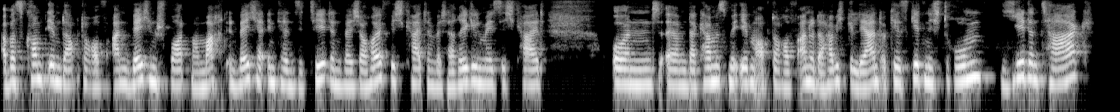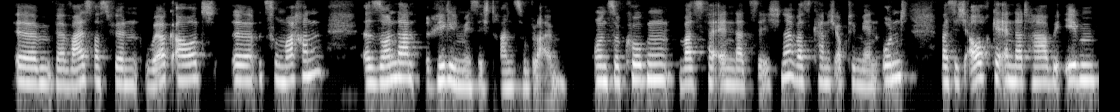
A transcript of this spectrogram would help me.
aber es kommt eben auch darauf an, welchen Sport man macht, in welcher Intensität, in welcher Häufigkeit, in welcher Regelmäßigkeit. Und ähm, da kam es mir eben auch darauf an, und da habe ich gelernt, okay, es geht nicht drum, jeden Tag, ähm, wer weiß, was für ein Workout äh, zu machen, äh, sondern regelmäßig dran zu bleiben und zu gucken, was verändert sich, ne? was kann ich optimieren. Und was ich auch geändert habe, eben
